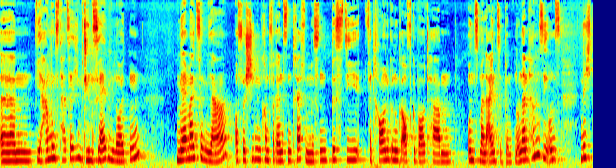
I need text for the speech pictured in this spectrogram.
Ähm, wir haben uns tatsächlich mit denselben Leuten mehrmals im Jahr auf verschiedenen Konferenzen treffen müssen, bis die Vertrauen genug aufgebaut haben, uns mal einzubinden. Und dann haben sie uns nicht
